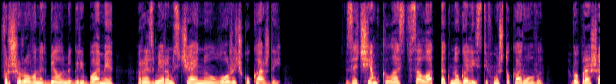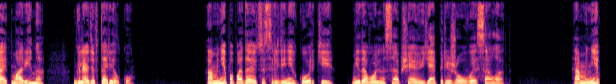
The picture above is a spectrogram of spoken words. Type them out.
фаршированных белыми грибами, размером с чайную ложечку каждый. Зачем класть в салат так много листьев? Мы что, коровы? — вопрошает Марина, глядя в тарелку. А мне попадаются среди них горькие, недовольно сообщаю я, пережевывая салат. А мне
